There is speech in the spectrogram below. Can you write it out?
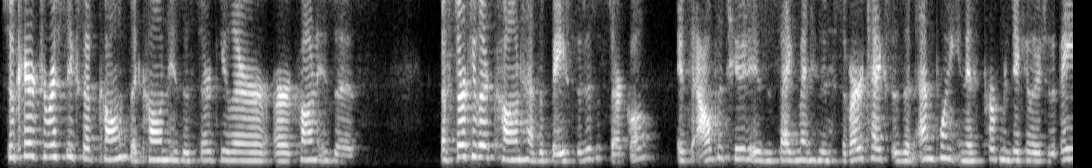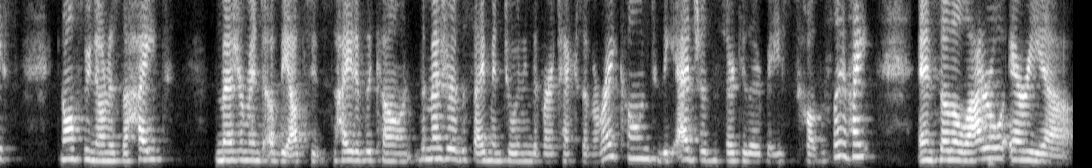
So characteristics of cones, a cone is a circular, or a cone is a, a circular cone has a base that is a circle. Its altitude is a segment whose vertex is an endpoint and is perpendicular to the base. It can also be known as the height. The measurement of the altitude is the height of the cone. The measure of the segment joining the vertex of a right cone to the edge of the circular base is called the slant height. And so the lateral area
